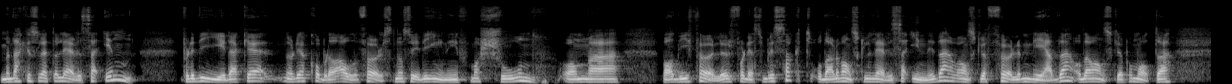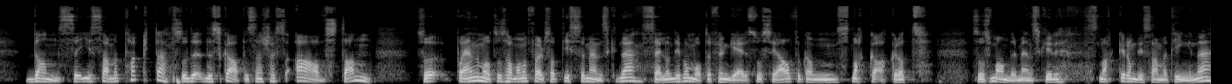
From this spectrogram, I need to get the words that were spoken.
men det er ikke så lett å leve seg inn. Fordi de gir deg ikke, Når de har kobla alle følelsene, så gir de ingen informasjon om uh, hva de føler for det som blir sagt. Og da er det vanskelig å leve seg inn i det, vanskelig å føle med det. Og det er vanskelig å på en måte danse i samme takt. Da. Så det, det skapes en slags avstand så på en måte så har man en følelse at disse menneskene, selv om de på en måte fungerer sosialt og kan snakke akkurat sånn som andre mennesker snakker om de samme tingene,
